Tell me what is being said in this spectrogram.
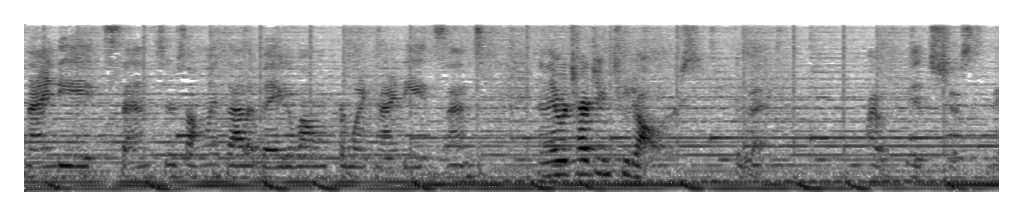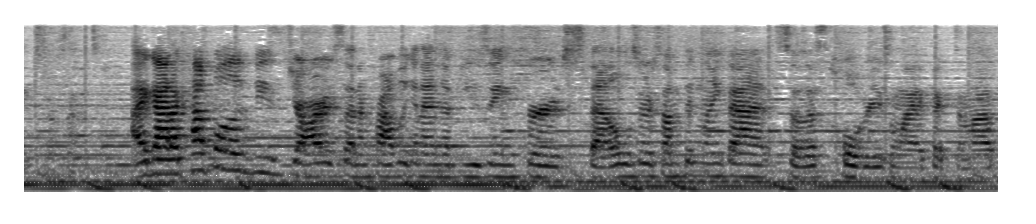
98 cents or something like that. A bag of them for, like, 98 cents. And they were charging $2 it's just makes no sense. I got a couple of these jars that I'm probably gonna end up using for spells or something like that. So that's the whole reason why I picked them up.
